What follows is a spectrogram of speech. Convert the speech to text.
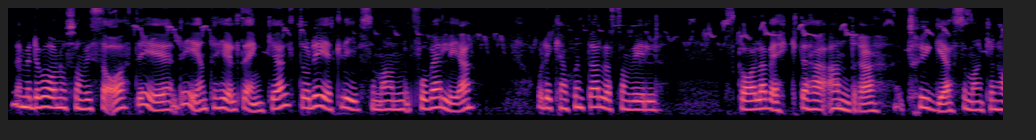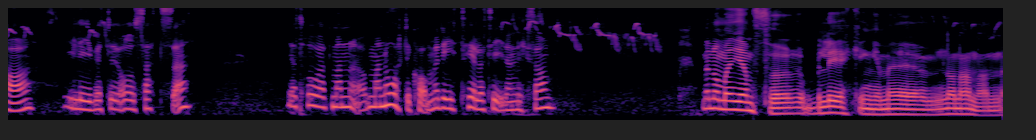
Nej, men det var nog som vi sa, att det är, det är inte helt enkelt och det är ett liv som man får välja. Och det är kanske inte alla som vill skala väck det här andra trygga som man kan ha i livet och satsa. Jag tror att man, man återkommer dit hela tiden liksom. Men om man jämför Blekinge med någon annan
